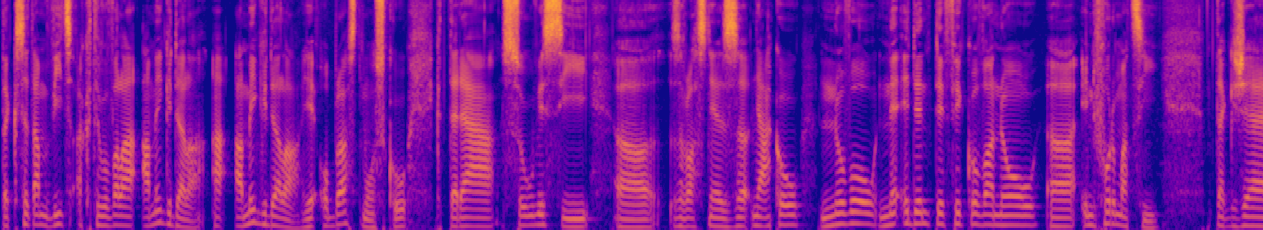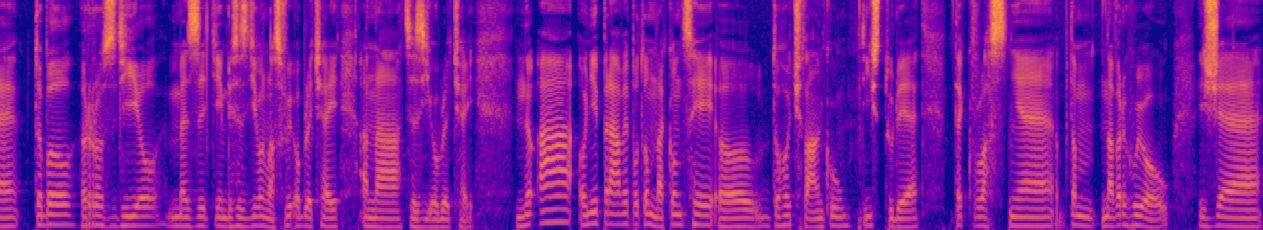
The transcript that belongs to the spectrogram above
tak se tam víc aktivovala amygdala a amygdala je oblast mozku, která souvisí uh, s vlastně s nějakou novou neidentifikovanou uh, informací. Takže to byl rozdíl mezi tím, kdy se zdíval na svůj obličej a na cizí obličej. No a oni právě potom na konci uh, toho článku, té studie, tak vlastně tam navrhujou, že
